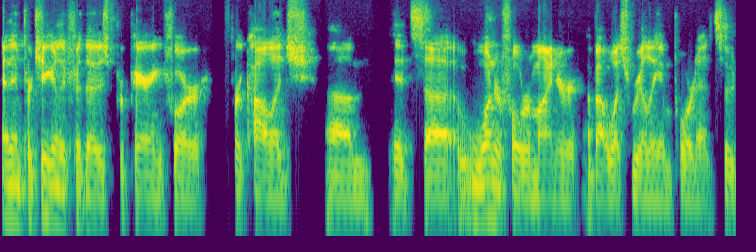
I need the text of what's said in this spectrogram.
and then particularly for those preparing for for college. Um, it's a wonderful reminder about what's really important. So,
